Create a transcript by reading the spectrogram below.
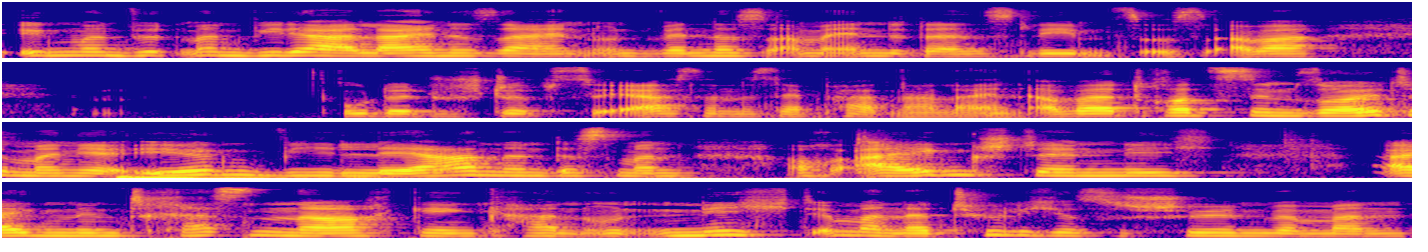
irgendwann wird man wieder alleine sein. Und wenn das am Ende deines Lebens ist. Aber oder du stirbst zuerst, dann ist der Partner allein. Aber trotzdem sollte man ja irgendwie lernen, dass man auch eigenständig eigenen Interessen nachgehen kann und nicht immer, natürlich ist es schön, wenn man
